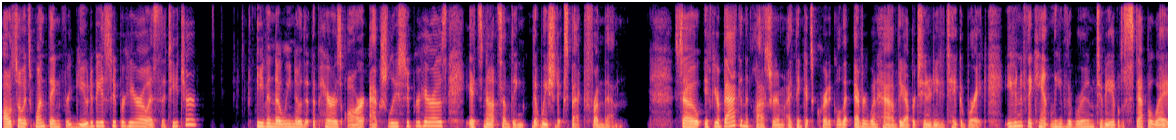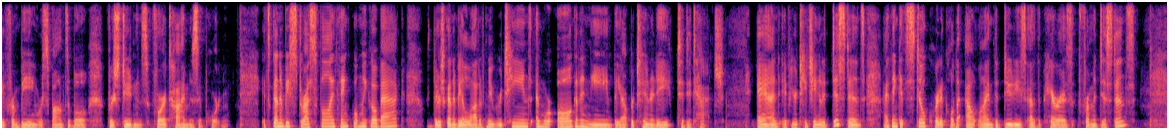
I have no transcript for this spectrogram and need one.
Also, it's one thing for you to be a superhero as the teacher. Even though we know that the paras are actually superheroes, it's not something that we should expect from them. So, if you're back in the classroom, I think it's critical that everyone have the opportunity to take a break, even if they can't leave the room to be able to step away from being responsible for students for a time is important. It's going to be stressful, I think, when we go back. There's going to be a lot of new routines, and we're all going to need the opportunity to detach. And if you're teaching at a distance, I think it's still critical to outline the duties of the paras from a distance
